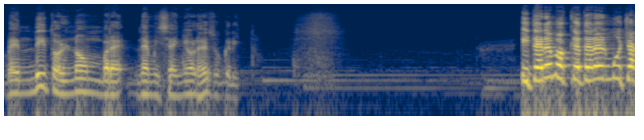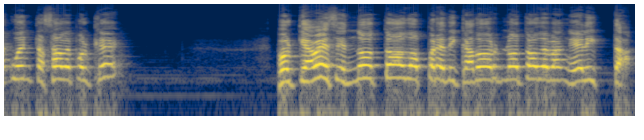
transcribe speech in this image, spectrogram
Bendito el nombre de mi Señor Jesucristo. Y tenemos que tener mucha cuenta, ¿sabe por qué? Porque a veces no todo predicador, no todo evangelista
